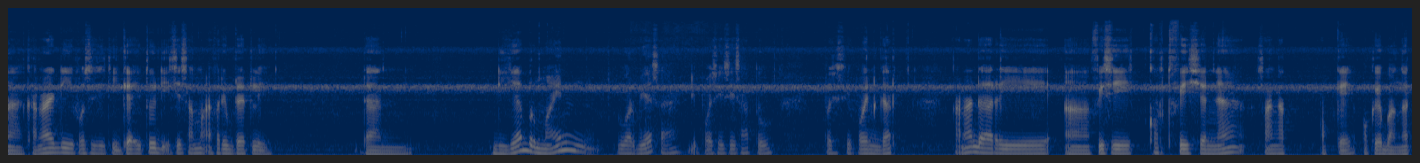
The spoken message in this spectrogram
Nah karena di posisi 3 itu diisi sama Avery Bradley. Dan dia bermain luar biasa di posisi satu posisi point guard. Karena dari uh, visi court visionnya sangat oke okay, oke okay banget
